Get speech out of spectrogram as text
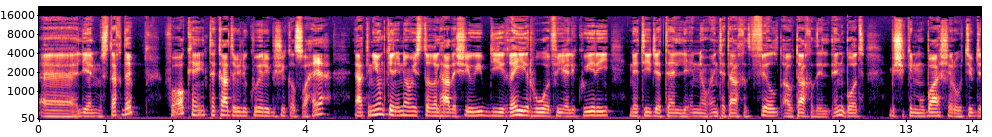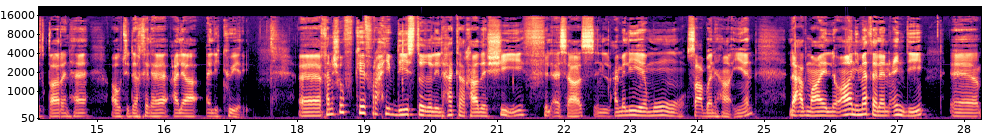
آه، للمستخدم. فأوكي أنت كاتب ال query بشكل صحيح لكن يمكن إنه يستغل هذا الشيء ويبدي يغير هو في ال query نتيجة لإنه أنت تاخذ field أو تاخذ ال input بشكل مباشر وتبدي تقارنها أو تدخلها على ال query. آه خلينا نشوف كيف راح يبدي يستغل الهكر هذا الشيء في الأساس. العملية مو صعبة نهائيا. لاحظ معي إنه اني مثلا عندي آه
